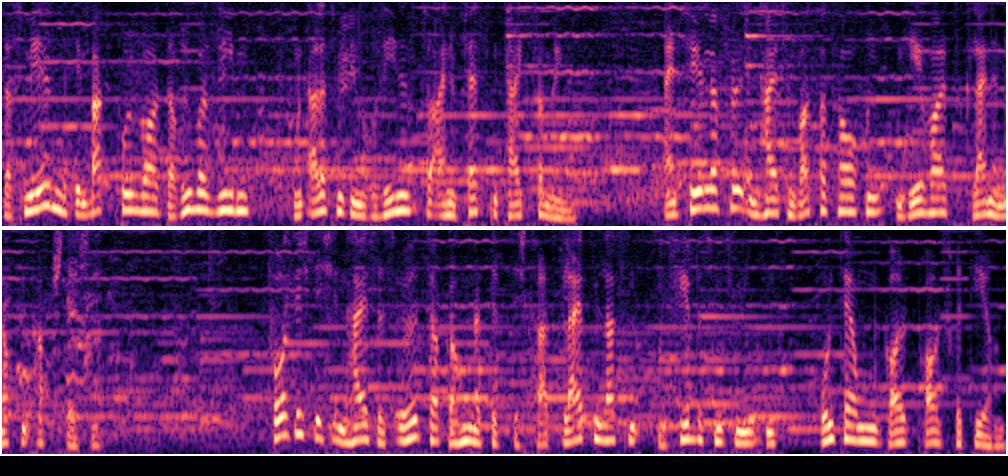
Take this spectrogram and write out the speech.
Das Mehl mit dem Backpulver darüber sieben und alles mit den Rosinen zu einem festen Teig vermengen. Ein Teelöffel in heißem Wasser tauchen und jeweils kleine Nocken abstechen. Vorsichtig in heißes Öl ca. 170 Grad gleiten lassen und 4 bis 5 Minuten rundherum goldbraun frittieren.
